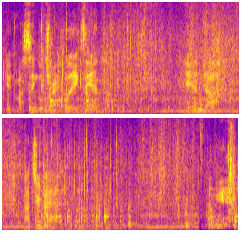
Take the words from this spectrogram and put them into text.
getting my single track legs in, and uh, not too bad. Yeah.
